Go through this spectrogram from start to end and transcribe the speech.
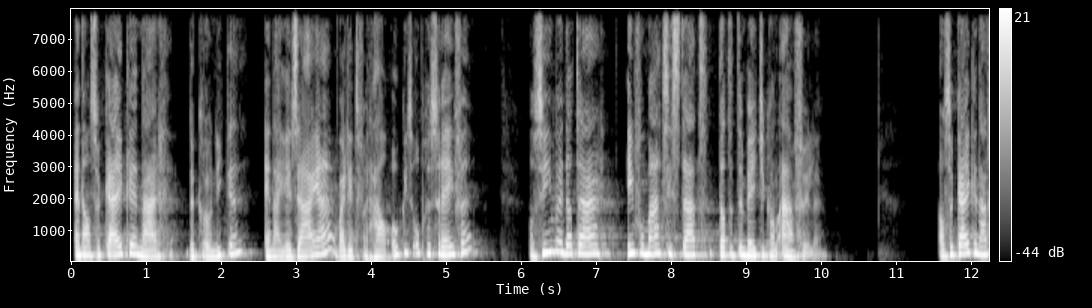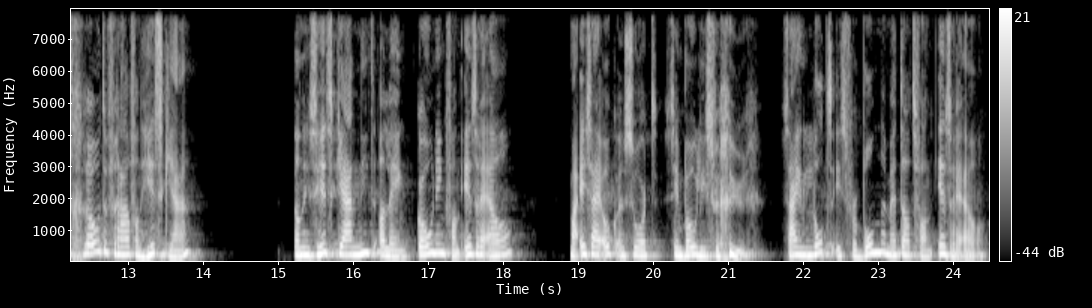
En als we kijken naar de kronieken en naar Jezaja, waar dit verhaal ook is opgeschreven, dan zien we dat daar informatie staat dat het een beetje kan aanvullen. Als we kijken naar het grote verhaal van Hiskia, dan is Hiskia niet alleen koning van Israël, maar is hij ook een soort symbolisch figuur. Zijn lot is verbonden met dat van Israël.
